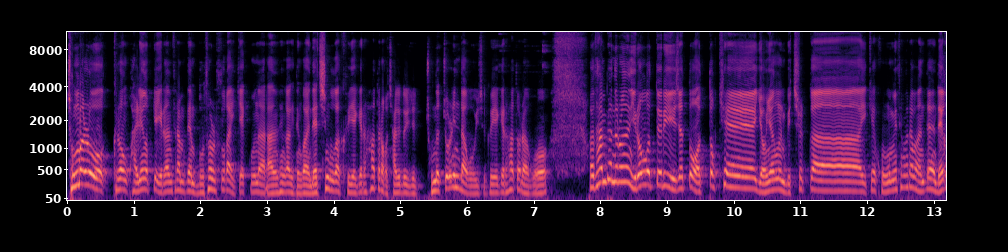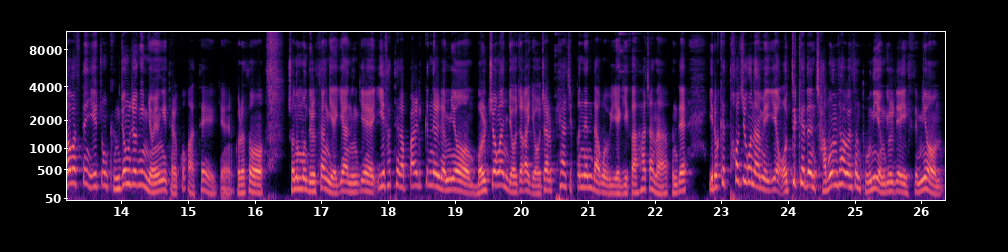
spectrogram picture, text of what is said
정말로 그런 관련 업계 일하는 사람들은 무서울 수가 있겠구나라는 생각이 든 거야 내 친구가 그 얘기를 하더라고. 자기도 이제 존나 쫄린다고 이제 그 얘기를 하더라고. 그래서 한편으로는 이런 것들이 이제 또 어떻게 영향을 미칠까 이렇게 곰곰이 생각해봤는데 내가 봤을 땐 이게 좀 긍정적인 영향이 될 것 같아 이게. 그래서 저는 뭐 늘상 얘기하는 게 이 사태가 빨리 끝내려면 멀쩡한 여 여자가 여자를 패야지 끝낸다고 얘기가 하잖아. 근데 이렇게 터지고 나면 이게 어떻게든 자본사회에선 돈이 연결되어 있으면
